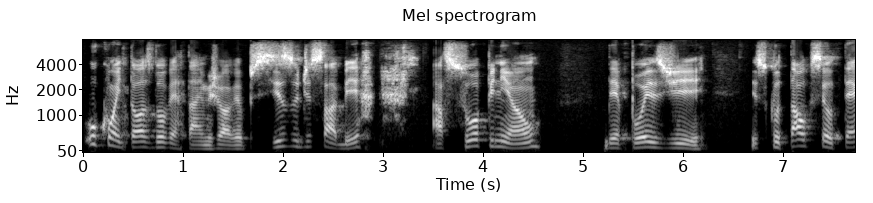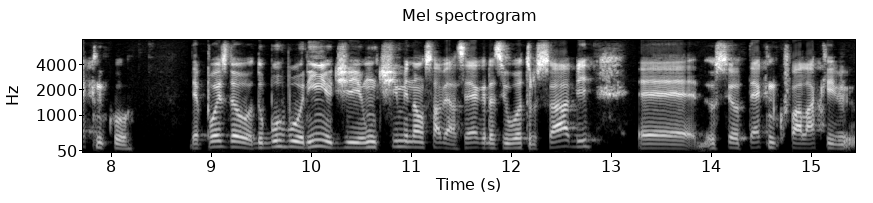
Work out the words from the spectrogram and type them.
o coin toss do overtime, jovem. Eu preciso de saber a sua opinião depois de escutar o seu técnico, depois do, do burburinho de um time não sabe as regras e o outro sabe, é, o seu técnico falar que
